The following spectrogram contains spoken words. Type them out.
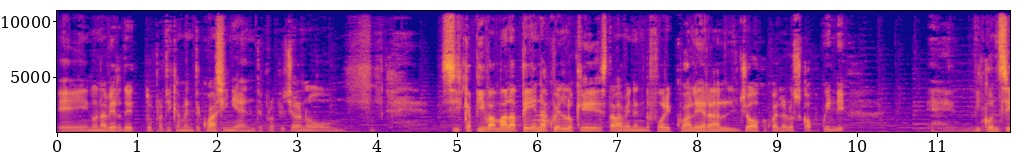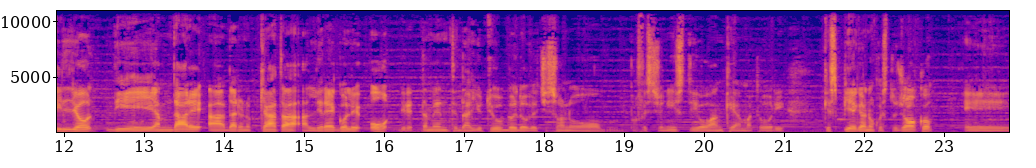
e non aver detto praticamente quasi niente, proprio c'erano si capiva a malapena quello che stava venendo fuori, qual era il gioco, qual era lo scopo. Quindi eh, vi consiglio di andare a dare un'occhiata alle regole o direttamente da YouTube dove ci sono professionisti o anche amatori che spiegano questo gioco e,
